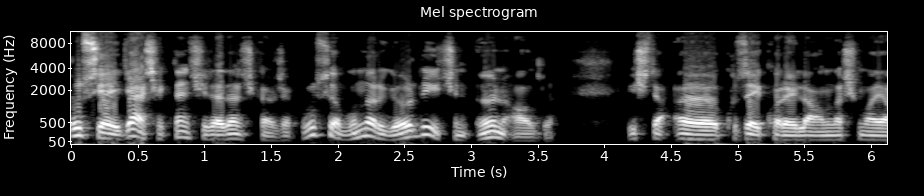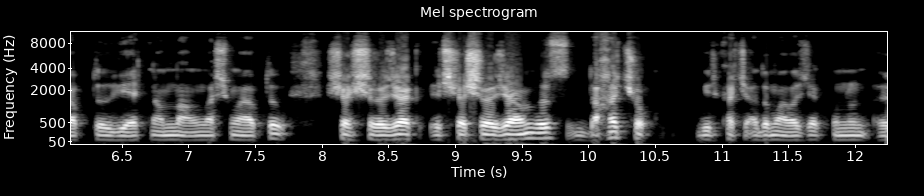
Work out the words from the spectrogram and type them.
Rusya'yı gerçekten çileden çıkaracak. Rusya bunları gördüğü için ön aldı. İşte e, Kuzey Kore ile anlaşma yaptı, Vietnam'la anlaşma yaptı. Şaşıracak, şaşıracağımız daha çok birkaç adım alacak bunun e,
